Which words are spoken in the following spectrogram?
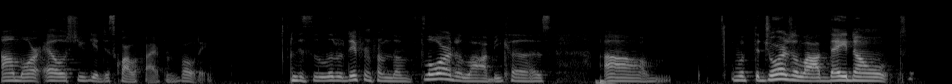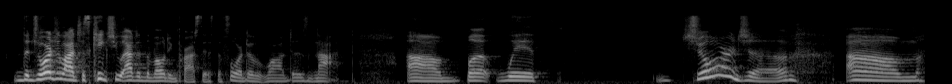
um, or else you get disqualified from voting. And this is a little different from the Florida law because um, with the Georgia law, they don't. The Georgia law just kicks you out of the voting process. The Florida law does not. Um, but with Georgia, um,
